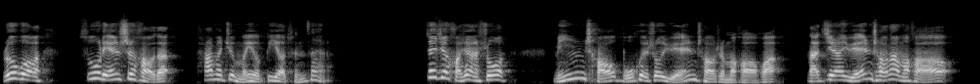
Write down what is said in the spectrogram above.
如果苏联是好的，他们就没有必要存在了。这就好像说明朝不会说元朝什么好话，那既然元朝那么好，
